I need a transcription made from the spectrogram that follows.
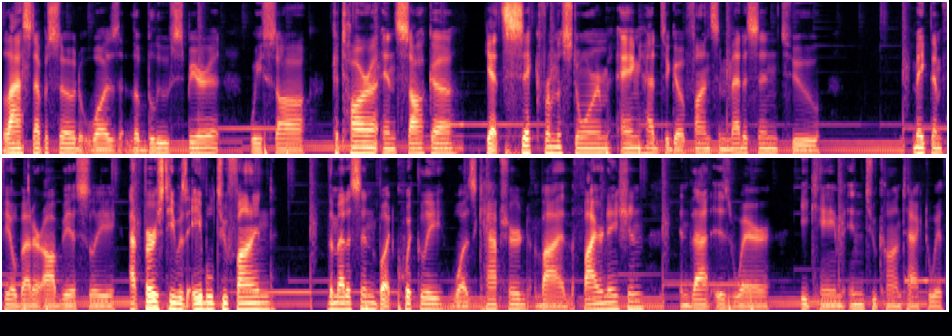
Last episode was The Blue Spirit. We saw Katara and Sokka get sick from the storm. Aang had to go find some medicine to make them feel better, obviously. At first, he was able to find the medicine, but quickly was captured by the Fire Nation, and that is where he came into contact with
